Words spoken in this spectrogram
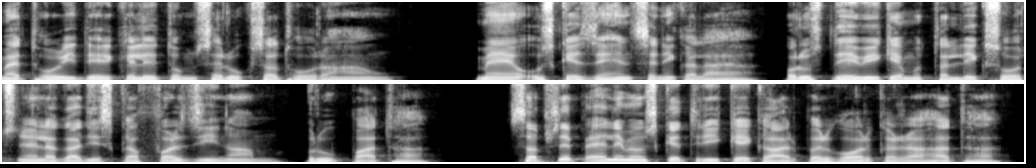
मैं थोड़ी देर के लिए तुमसे रुखसत हो रहा हूँ। मैं उसके जहन से निकल आया और उस देवी के मुतलिक सोचने लगा जिसका फर्जी नाम रूपा था। सबसे पहले मैं उसके तरीक़ेकार पर गौर कर रहा था।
